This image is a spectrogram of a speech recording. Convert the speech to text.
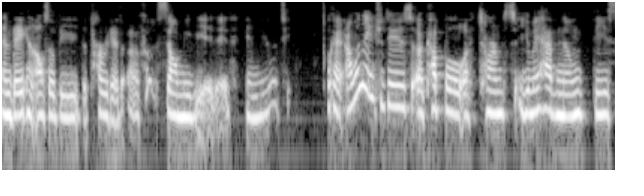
And they can also be the target of cell-mediated immunity. Okay, I want to introduce a couple of terms. You may have known these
